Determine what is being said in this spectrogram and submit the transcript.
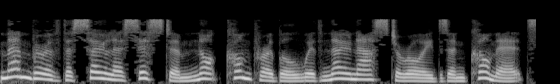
member of the Solar System not comparable with known asteroids and comets,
